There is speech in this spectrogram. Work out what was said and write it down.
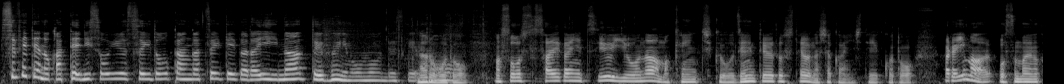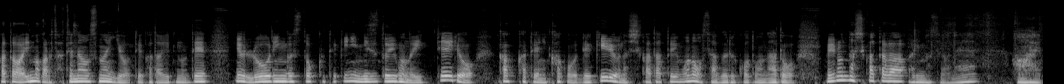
全ての家庭にそういう水道管がついていたらいいなというふうにも思うんですけれども。なるほど、まあ、そうした災害に強いような、まあ、建築を前提としたような社会にしていくこと。あるいは今お住まいの方は今から建て直せないよという方がいるのでいわゆるローリングストック的に水というものを一定量各家庭に確保できるような仕方というものを探ることなどいろんな仕方がありますよね。はい、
